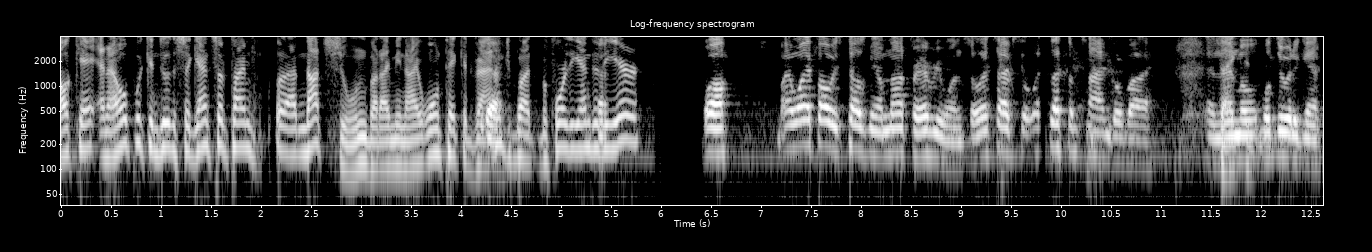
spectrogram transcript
Okay, and I hope we can do this again sometime. Uh, not soon, but I mean, I won't take advantage. Yeah. But before the end of the year. Well, my wife always tells me I'm not for everyone, so let's have so let's let some time go by, and then we'll we'll do it again.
